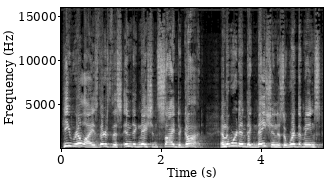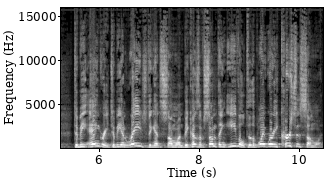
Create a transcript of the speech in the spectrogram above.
He realized there's this indignation side to God. And the word indignation is a word that means to be angry, to be enraged against someone because of something evil to the point where he curses someone.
